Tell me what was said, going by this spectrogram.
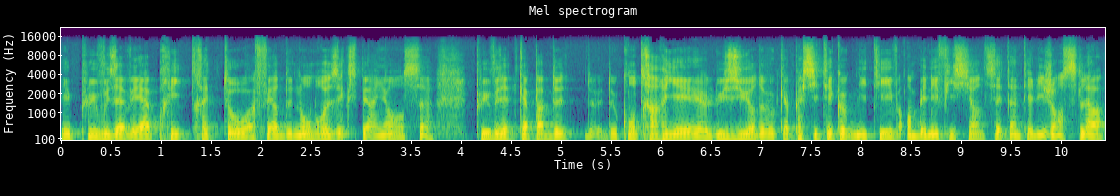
Et plus vous avez appris très tôt à faire de nombreuses expériences, plus vous êtes capable de, contrarier l'usure de vos capacités cognitives en bénéficiant de cette intelligence-là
